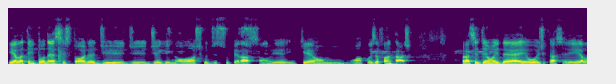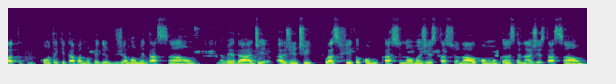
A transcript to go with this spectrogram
E ela tem toda essa história de, de diagnóstico, de superação, e, e que é um, uma coisa fantástica. Para se ter uma ideia, hoje ela conta que estava no período de amamentação. Na verdade, a gente classifica como carcinoma gestacional, como um câncer na gestação,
